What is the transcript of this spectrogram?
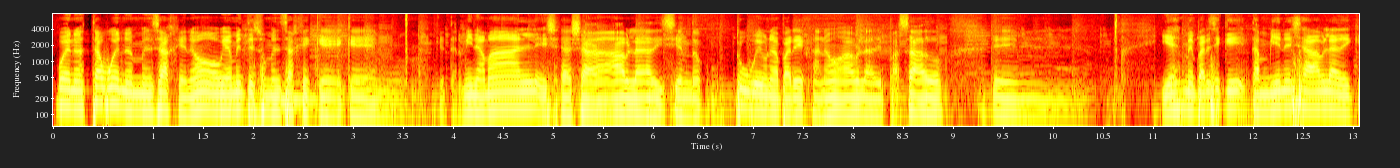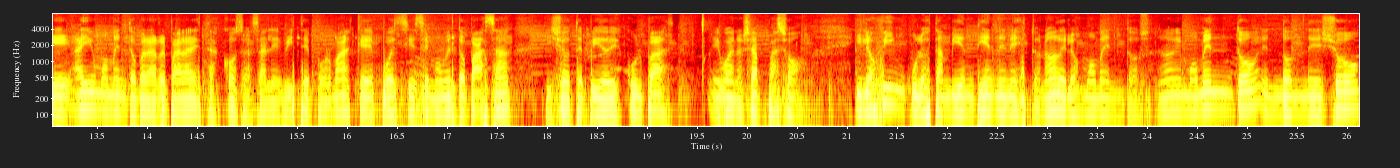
Bueno, está bueno el mensaje, ¿no? Obviamente es un mensaje que, que, termina mal. Ella ya habla diciendo, tuve una pareja, ¿no? Habla de pasado. Eh, y es, me parece que también ella habla de que hay un momento para reparar estas cosas, ¿sale? ¿Viste? Por más que después si ese momento pasa y yo te pido disculpas, y bueno, ya pasó. Y los vínculos también tienen esto, ¿no? De los momentos. ¿no? El momento en donde yo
